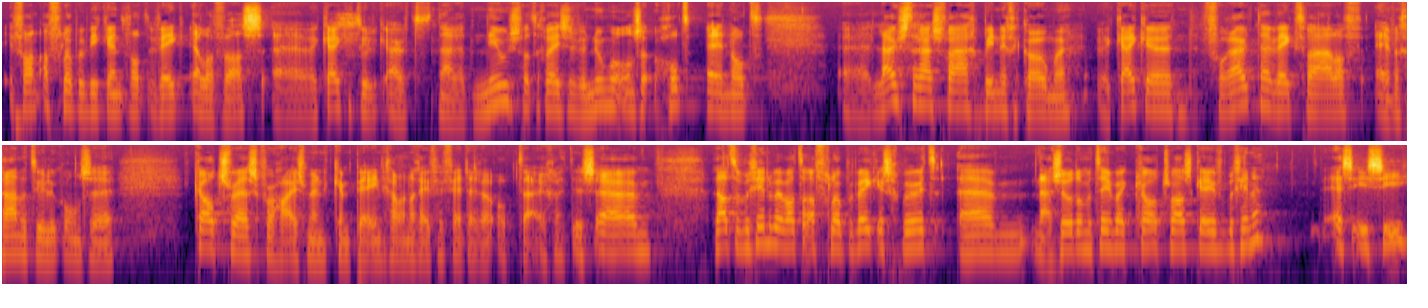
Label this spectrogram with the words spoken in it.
Van afgelopen weekend, wat week 11 was. Uh, we kijken natuurlijk uit naar het nieuws wat er geweest is. We noemen onze hot en not uh, luisteraarsvragen binnengekomen. We kijken vooruit naar week 12. En we gaan natuurlijk onze Carl Trask voor Heisman campaign gaan we nog even verder uh, optuigen. Dus um, laten we beginnen bij wat er afgelopen week is gebeurd. Um, nou, zullen we meteen bij Carl Trask even beginnen? SEC?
